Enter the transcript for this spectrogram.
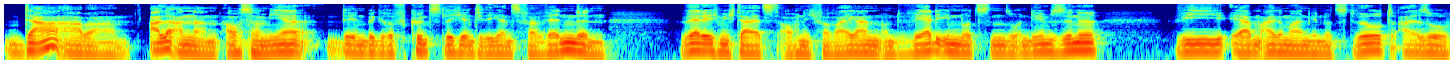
Da aber alle anderen außer mir den Begriff künstliche Intelligenz verwenden, werde ich mich da jetzt auch nicht verweigern und werde ihn nutzen, so in dem Sinne, wie er im Allgemeinen genutzt wird, also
